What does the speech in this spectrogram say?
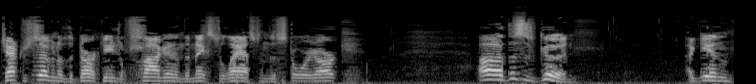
Chapter 7 of the Dark Angel Saga, and the next to last in this story arc. Uh, this is good. Again,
